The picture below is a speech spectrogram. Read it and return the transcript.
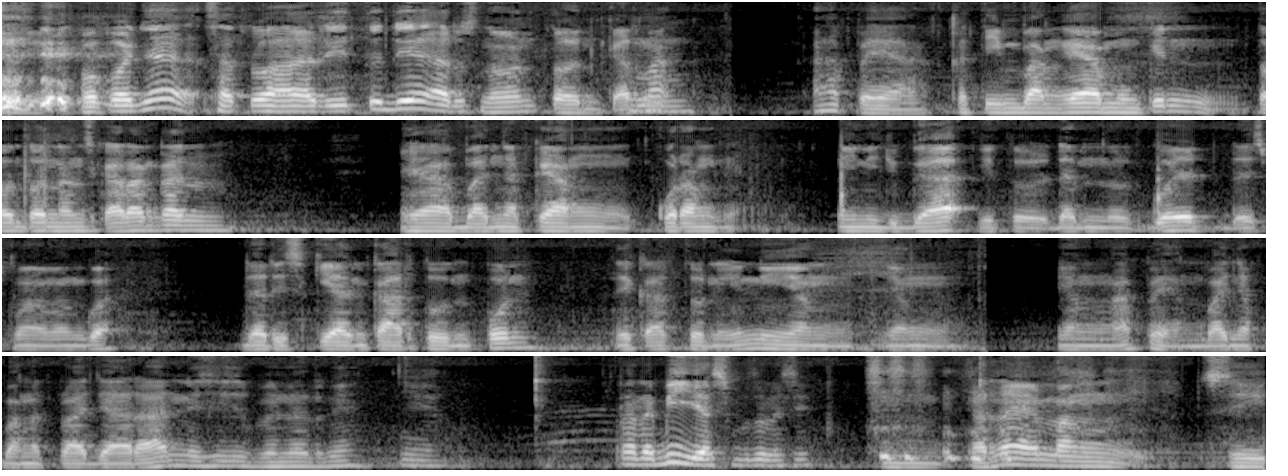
Pokoknya satu hari itu dia harus nonton. Karena apa ya ketimbang ya mungkin tontonan sekarang kan ya banyak yang kurang ini juga gitu. Dan menurut gue dari semua gue dari sekian kartun pun ya kartun ini yang yang yang apa ya, yang banyak banget pelajaran sih sebenarnya. Iya. Rada bias sebetulnya sih. Hmm, karena emang si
